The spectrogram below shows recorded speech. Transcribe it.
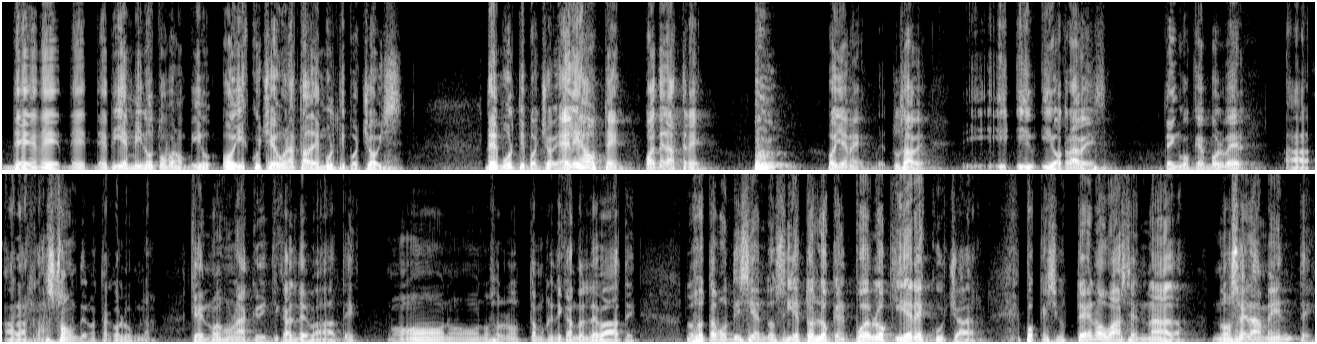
de, de, de- de 10 minutos, bueno, hoy escuché una hasta de multiple choice. De multiple choice. Elija usted, ¿cuál de las tres? ¡Pum! Óyeme, tú sabes. Y, y- otra vez, tengo que volver a la razón de nuestra columna, que no es una crítica al debate. No, no, nosotros no estamos criticando el debate. Nosotros estamos diciendo si esto es lo que el pueblo quiere escuchar. Porque si usted no va a hacer nada, no se lamente.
